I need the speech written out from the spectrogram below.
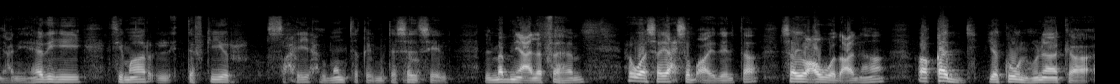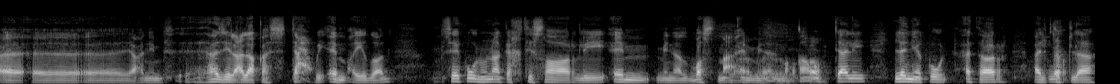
يعني هذه ثمار التفكير الصحيح المنطقي المتسلسل المبني على فهم هو سيحسب I delta سيعوض عنها. قد يكون هناك آه، آه، آه، يعني هذه العلاقة تحوي m أيضا. سيكون هناك اختصار ل m من البسط مع m من المقام. وبالتالي لن يكون أثر الكتلة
